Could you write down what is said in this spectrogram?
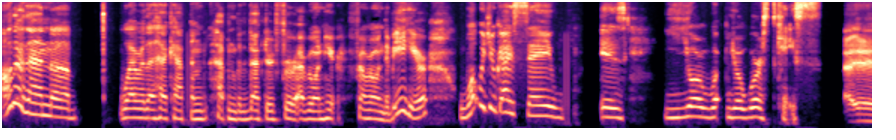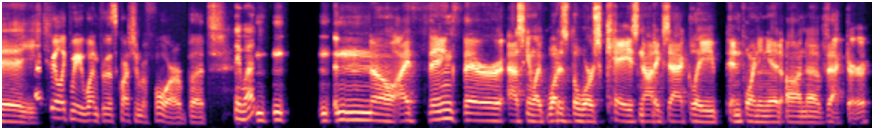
other than uh, whatever the heck happened happened with Vector for everyone here for everyone to be here, what would you guys say is your your worst case? Hey. I feel like we went through this question before, but Say what? N- n- n- no, I think they're asking like, what is the worst case? Not exactly pinpointing it on a vector.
